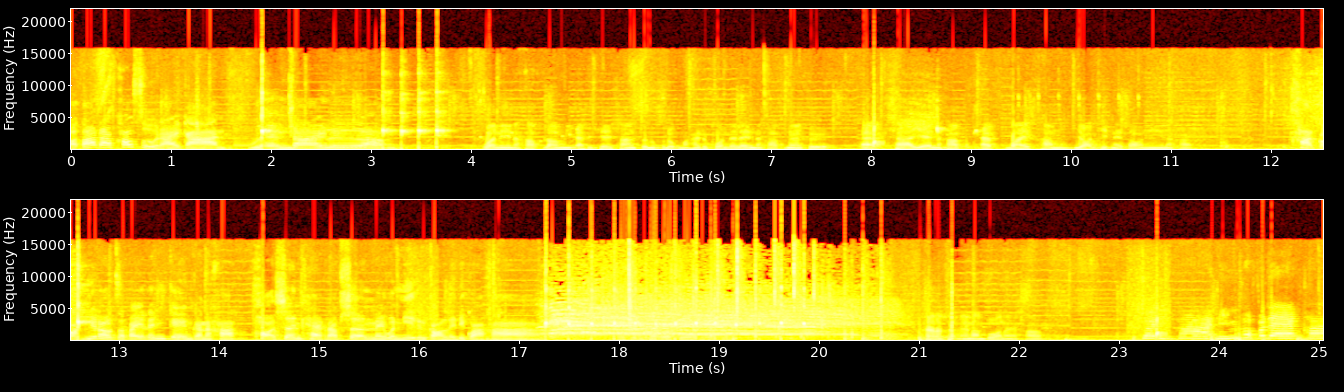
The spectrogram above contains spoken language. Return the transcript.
อต้อนรับเข้าสู่รายการเล่นได้เรื่อง วันนี้นะครับเรามีแอปพลิเคชันสนุกๆมาให้ทุกคนได้เล่นนะครับนั่นคือแอปชาเย็นนะครับแอปใบ้คำยอดฮิตในตอนนี้นะครับ ค่ะก่อนที่เราจะไปเล่นเกมกันนะคะ ขอเชิญแขกรับเชิญในวันนี้กันก่อนเลยดีกว่าค่ะขอเชิญแขกรับเชิญครับแขกรับเชิญแนะนำตัวหน่อยครับ สวัสดีค่ะ นิ้งพระประแดงค่ะ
